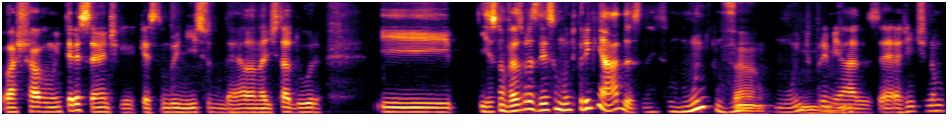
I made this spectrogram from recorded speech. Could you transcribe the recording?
eu achava muito interessante a questão do início dela na ditadura. E, e as novelas brasileiras são muito premiadas, né? São muito, são. muito, muito uhum. premiadas. É, a gente não,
